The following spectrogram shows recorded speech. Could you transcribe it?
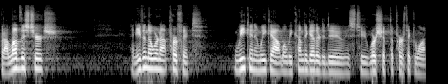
But I love this church. And even though we're not perfect, week in and week out, what we come together to do is to worship the perfect one.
